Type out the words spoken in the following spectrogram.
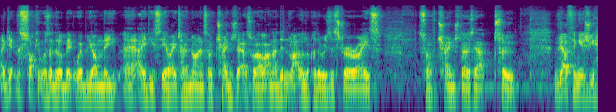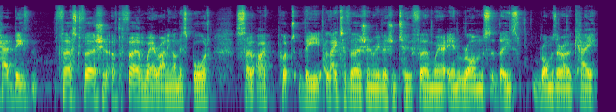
I get the socket was a little bit wibbly on the uh, ADC0809 so I've changed that as well and I didn't like the look of the resistor arrays so I've changed those out too. The other thing is you had the first version of the firmware running on this board. So I've put the later version revision 2 firmware in ROMs. These ROMs are okay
